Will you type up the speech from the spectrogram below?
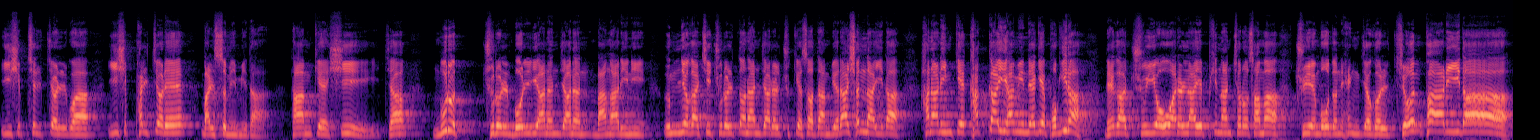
27절과 28절의 말씀입니다. 다 함께 시작. 무릇 주를 멀리하는 자는 망하리니 음녀같이 주를 떠난 자를 주께서 다 멸하셨나이다. 하나님께 가까이함이 내게 복이라. 내가 주 여호와를 나의 피난처로 삼아 주의 모든 행적을 전파하리이다.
